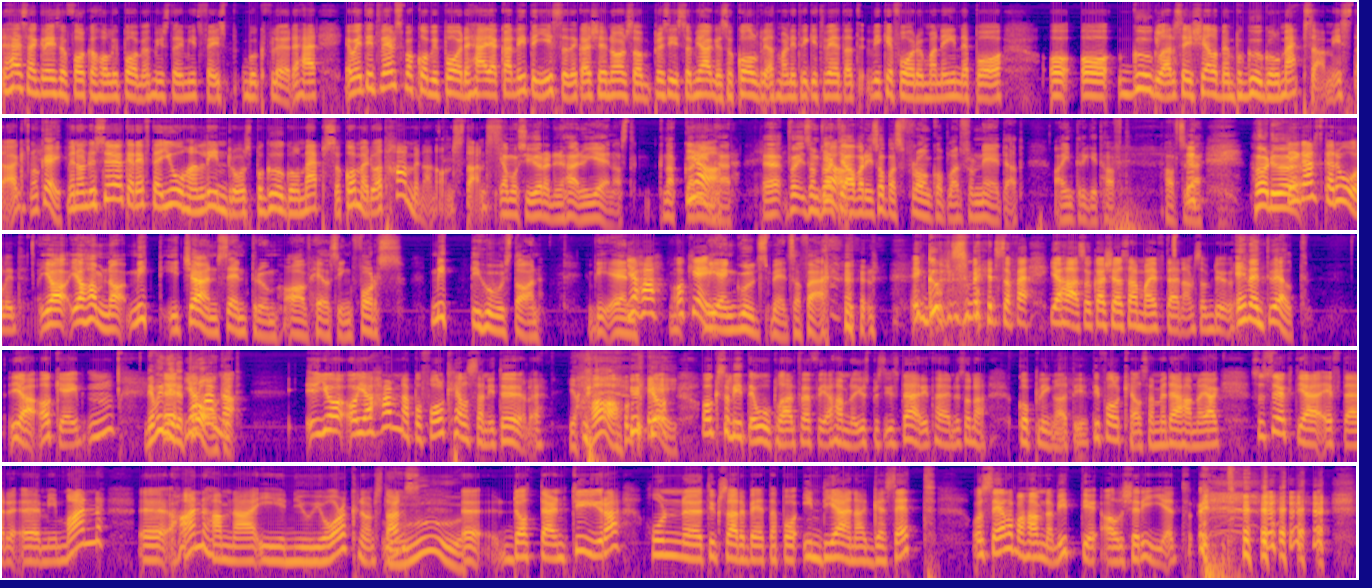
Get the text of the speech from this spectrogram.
Det här är en grej som folk har hållit på med, åtminstone i mitt Facebook-flöde här. Jag vet inte vem som har kommit på det här, jag kan lite gissa det kanske är någon som precis som jag är så kollrig att man inte riktigt vet att vilket forum man är inne på och, och googlar sig själv på Google Maps av misstag. Okay. Men om du söker efter Johan Lindros på Google Maps så kommer du att hamna någonstans. Jag måste göra det här nu genast. Knackar ja. in här. Uh, för som sagt, ja. jag har varit så pass frånkopplad från nätet att jag inte riktigt haft haft sådär. Hör du, Det är ganska roligt. jag, jag hamnade mitt i kärncentrum av Helsingfors. Mitt i huvudstaden. Vid en, Jaha, okej. vid en guldsmedsaffär. En guldsmedsaffär. Jaha, så kanske jag har samma efternamn som du. Eventuellt. Ja, okej. Mm. Det var ju lite Eh, tråkigt. hamnar- Ja, och jag hamnar på Folkhälsan i Töle. Jaha, okej. Ja, också lite oklart varför jag hamnar just precis där. Inte har jag nu sådana kopplingar till, till folkhälsan, men där hamnar jag. Så sökte jag efter eh, min man. Eh, han hamnade i New York någonstans. Ooh. Eh, dottern Tyra, hon tycks arbeta på Indiana Gazette. Och Selma hamnade mitt i Algeriet.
